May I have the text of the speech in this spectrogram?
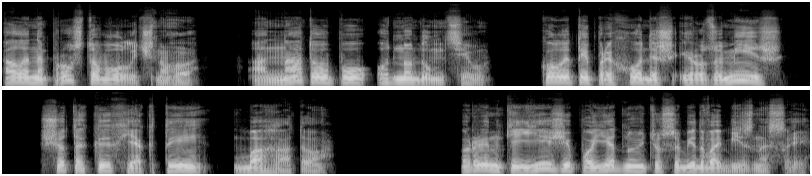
але не просто вуличного, а натовпу однодумців, коли ти приходиш і розумієш, що таких, як ти, багато. Ринки їжі поєднують у собі два бізнеси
